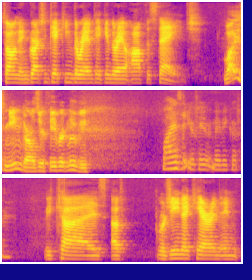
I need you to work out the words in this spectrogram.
song and Gretchen kicking the rail kicking the rail off the stage. Why is Mean Girls your favorite movie? Why is it your favorite movie, Griffin? Because of Regina, Karen, and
